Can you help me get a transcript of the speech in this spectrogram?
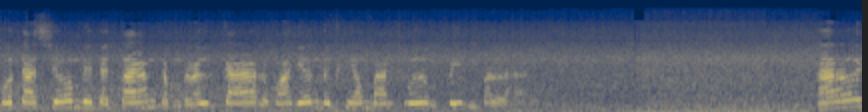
ប៉ូតាស្យូមវាទៅតាមតម្រូវការរបស់យើងដូចខ្ញុំបានធ្វើអំពីអំបិលហើយហើយ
